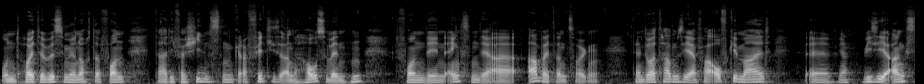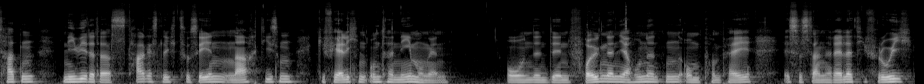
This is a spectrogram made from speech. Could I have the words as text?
und heute wissen wir noch davon, da die verschiedensten Graffitis an Hauswänden von den Ängsten der Arbeitern zeugen. Denn dort haben sie einfach aufgemalt, äh, ja, wie sie Angst hatten, nie wieder das Tageslicht zu sehen nach diesen gefährlichen Unternehmungen. Und in den folgenden Jahrhunderten um Pompeji ist es dann relativ ruhig,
